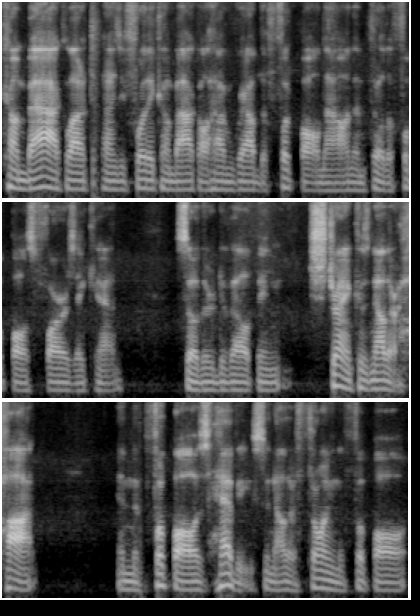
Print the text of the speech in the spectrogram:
come back, a lot of times before they come back, I'll have them grab the football now and then throw the football as far as they can. So they're developing strength because now they're hot and the football is heavy. So now they're throwing the football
